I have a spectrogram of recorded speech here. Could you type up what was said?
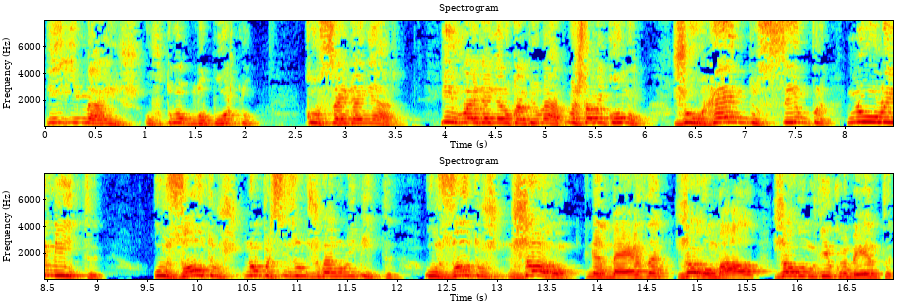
e, e mais, o Futebol do Porto consegue ganhar. E vai ganhar o campeonato. Mas sabem como? Jogando sempre no limite. Os outros não precisam de jogar no limite. Os outros jogam na merda, jogam mal, jogam mediocremente,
